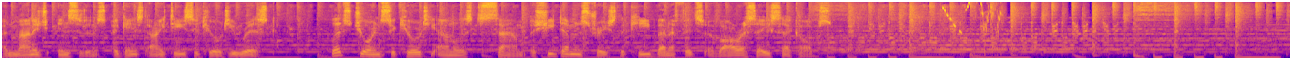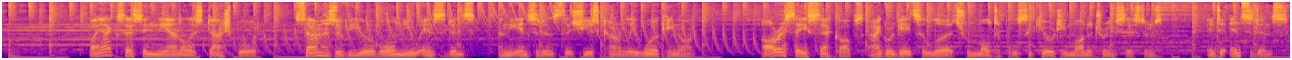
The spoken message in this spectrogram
and manage incidents against IT security risk. Let's join security analyst Sam as she demonstrates the key benefits of RSA SecOps. By accessing the analyst dashboard, Sam has a view of all new incidents and the incidents that she is currently working on. RSA SecOps aggregates alerts from multiple security monitoring systems into incidents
